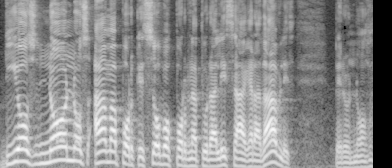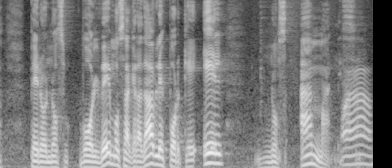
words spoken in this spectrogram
Dios no nos ama porque somos por naturaleza agradables, pero, no, pero nos volvemos agradables porque Él nos ama. Wow,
